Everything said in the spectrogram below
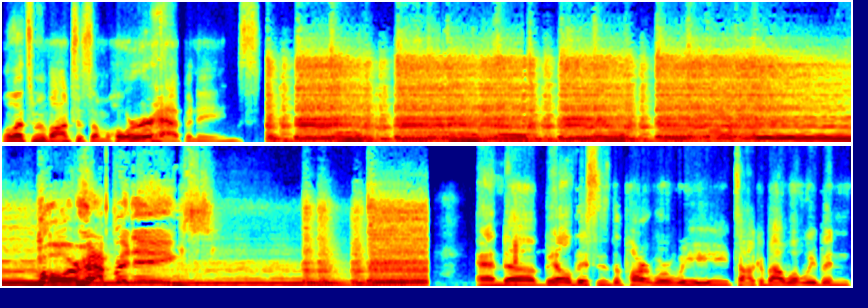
well let's move on to some horror happenings. Horror happenings. And uh Bill, this is the part where we talk about what we've been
